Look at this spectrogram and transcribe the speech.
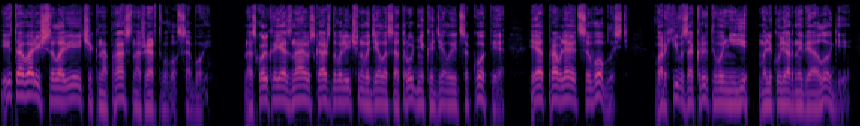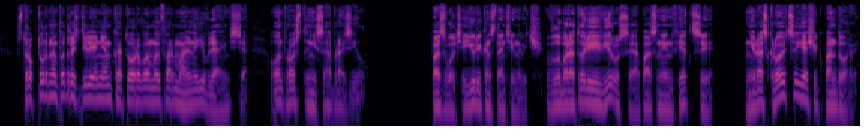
И товарищ Соловейчик напрасно жертвовал собой. Насколько я знаю, с каждого личного дела сотрудника делается копия и отправляется в область, в архив закрытого НИИ молекулярной биологии, структурным подразделением которого мы формально являемся. Он просто не сообразил. Позвольте, Юрий Константинович, в лаборатории вирусы, опасные инфекции. Не раскроется ящик Пандоры?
